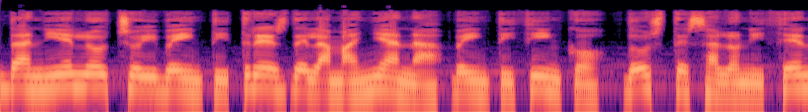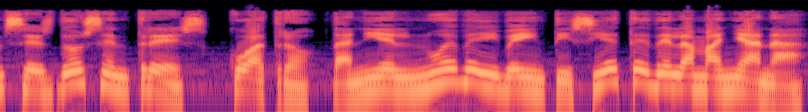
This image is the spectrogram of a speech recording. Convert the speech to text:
Daniel 8 y 23 de la mañana, 25, 2 Tesalonicenses 2 en 3, 4, Daniel 9 y 27 de la mañana.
